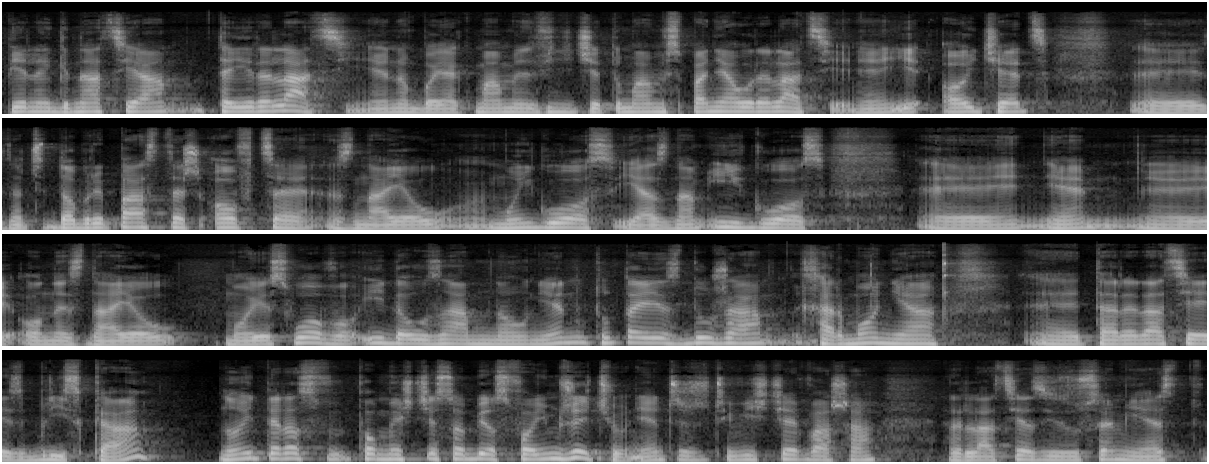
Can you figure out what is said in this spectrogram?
pielęgnacja tej relacji, nie? no bo jak mamy, widzicie, tu mamy wspaniałą relację, nie? ojciec, yy, znaczy dobry pasterz, owce znają mój głos, ja znam ich głos, yy, nie? Yy, one znają moje słowo, idą za mną, nie? No tutaj jest duża harmonia, y, ta relacja jest bliska, no i teraz pomyślcie sobie o swoim życiu, nie? Czy rzeczywiście wasza relacja z Jezusem jest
